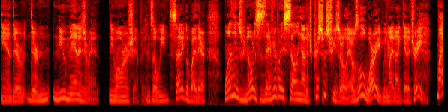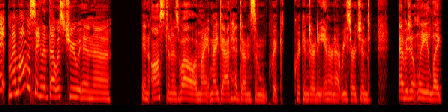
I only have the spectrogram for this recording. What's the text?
and they're they're new management, new ownership, and so we decided to go by there. One of the things we noticed is that everybody's selling out of Christmas trees early. I was a little worried we might not get a tree. My my mom was saying that that was true in uh in Austin as well. And my my dad had done some quick quick and dirty internet research and evidently like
